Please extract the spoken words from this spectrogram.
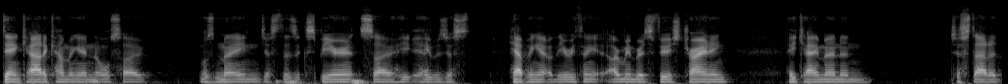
Dan Carter coming in also was mean, just his experience. So he, Yeah. he was just helping out with everything. I remember his first training, he came in and just started.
